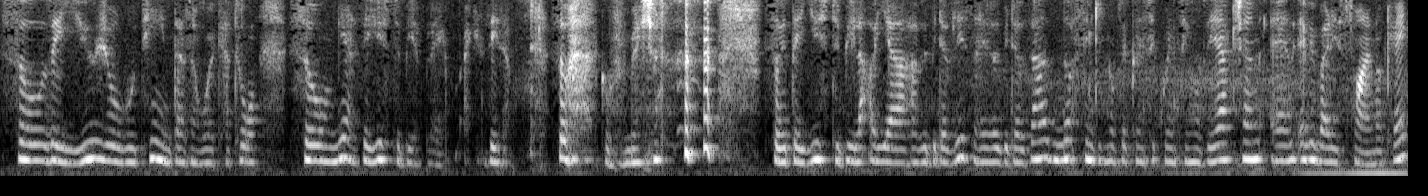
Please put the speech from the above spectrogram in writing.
So the usual routine doesn't work at all. So yes, there used to be a play. I can see that. So confirmation. so they used to be like, oh yeah, I have a bit of this, I have a bit of that, not thinking of the consequences of the action, and everybody's fine, okay?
